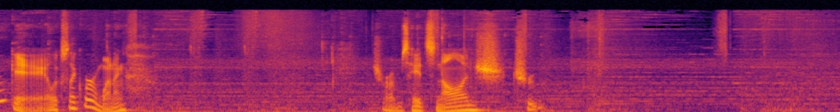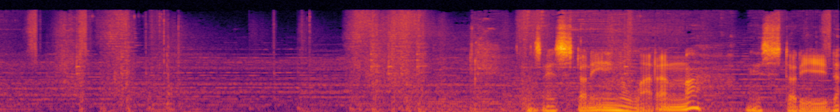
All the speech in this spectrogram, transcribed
Okay, it looks like we're winning. Shrubs hates knowledge. True. As I studying Latin, I studied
